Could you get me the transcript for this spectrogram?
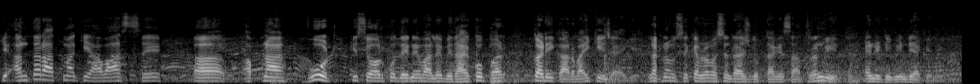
कि अंतरात्मा की आवाज़ से आ, अपना वोट किसी और को देने वाले विधायकों पर कड़ी कार्रवाई की जाएगी। लखनऊ से कैमरा पर्सन राजगुप्ता के साथ रणवीर एनडीटीवी इंडिया के लिए।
